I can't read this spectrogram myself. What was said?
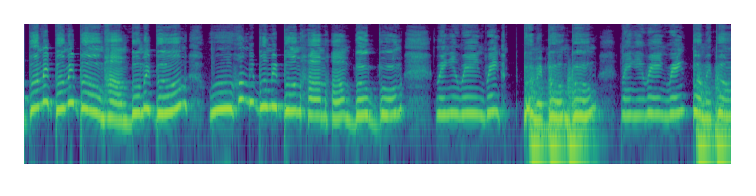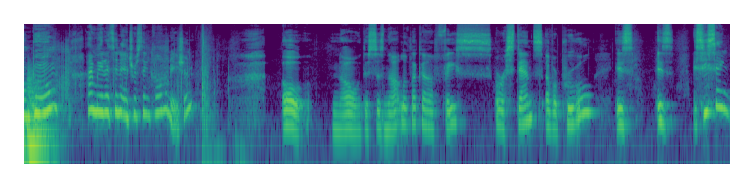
boomy, boomy, boom, hum, boomy, boom. Woo, hummy, boomy, boom, hum, hum, boom, boom. Ringy, ring, ring, boomy, boom, boom. Ringy, ring, ring, boomy, boom, boom. I mean, it's an interesting combination. Oh, no, this does not look like a face or a stance of approval. Is is is he saying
